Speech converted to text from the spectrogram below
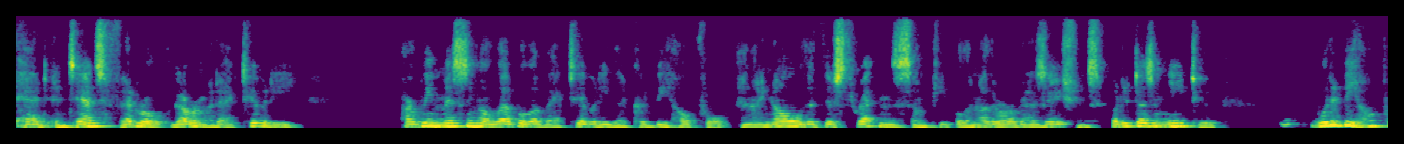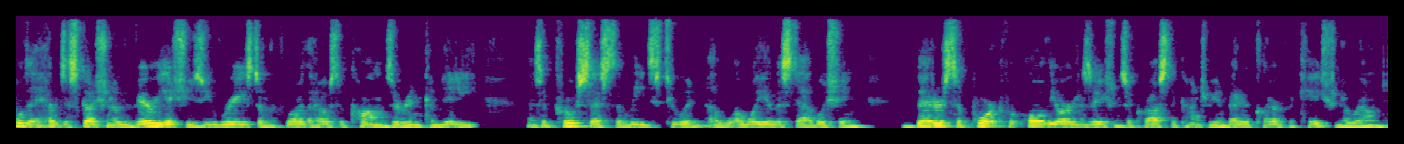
had intense federal government activity, are we missing a level of activity that could be helpful? And I know that this threatens some people and other organizations, but it doesn't need to. Would it be helpful to have discussion of the very issues you raised on the floor of the House of Commons or in committee as a process that leads to a, a, a way of establishing better support for all the organizations across the country and better clarification around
